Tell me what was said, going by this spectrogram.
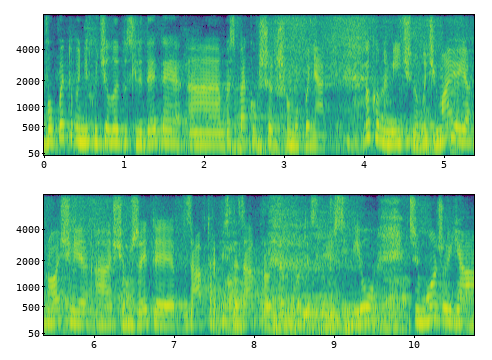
в опитуванні хотіли дослідити е, безпеку в ширшому понятті, в економічному, чи маю я гроші, е, щоб жити завтра, післязавтра, отримувати свою сім'ю, чи можу я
